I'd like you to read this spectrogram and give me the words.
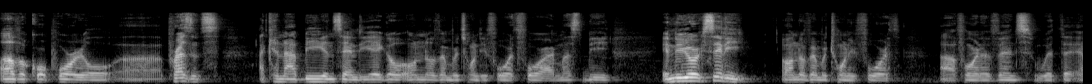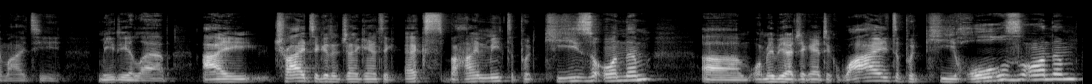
of a corporeal uh, presence. I cannot be in San Diego on November 24th, for I must be in New York City on November 24th uh, for an event with the MIT Media Lab. I tried to get a gigantic X behind me to put keys on them, um, or maybe a gigantic Y to put keyholes on them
